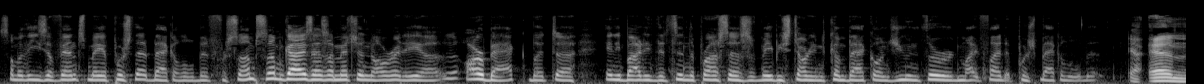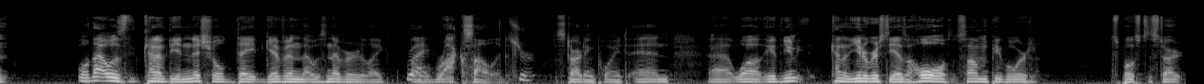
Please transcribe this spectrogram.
some of these events may have pushed that back a little bit for some. Some guys, as I mentioned already, uh, are back, but anybody that's in the process of maybe starting to come back on June 3rd might find it pushed back a little bit. Yeah, and well, that was kind of the initial date given. That was never like right. rock solid sure. starting point, and uh, the, kind of the university as a whole, some people were supposed to start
